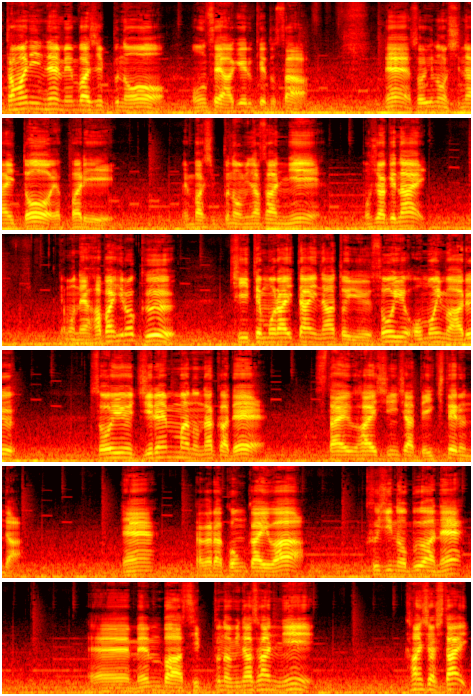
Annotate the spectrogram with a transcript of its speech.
たまにね、メンバーシップの音声上げるけどさ、ね、そういうのをしないと、やっぱり、メンバーシップの皆さんに申し訳ない。でもね、幅広く聞いてもらいたいなという、そういう思いもある。そういうジレンマの中で、スタイフ配信者って生きてるんだ。ね。だから今回は、9時の部はね、えー、メンバーシップの皆さんに感謝したい。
